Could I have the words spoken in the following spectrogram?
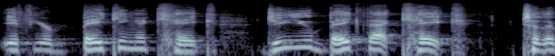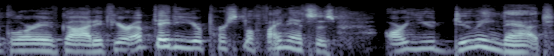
If you're baking a cake, do you bake that cake to the glory of God? If you're updating your personal finances, are you doing that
